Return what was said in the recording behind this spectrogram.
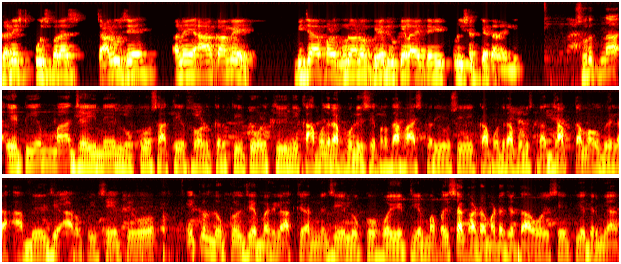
ઘનિષ્ઠ પૂછપરછ ચાલુ છે અને આ કામે બીજા પણ ગુનાનો ભેદ ઉકેલાય તેવી પૂરી શક્યતા રહેલી. સુરતના એટીએમમાં જઈને લોકો સાથે ફ્રોડ કરતી ટોળકીની કાપોદરા પોલીસે પર્દાફાશ કર્યો છે. કાપોદરા પોલીસના જાપ્તામાં ઉભેલા આ બે જે આરોપી છે, તેઓ એક લોકલ જે મહિલા કે અન્ય જે લોકો હોય એટીએમમાં પૈસા કાઢવા માટે જતા હોય છે, તે દરમિયાન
